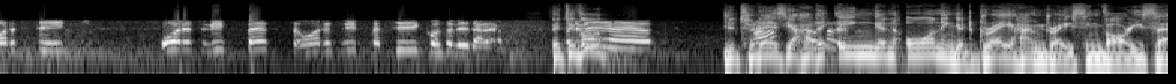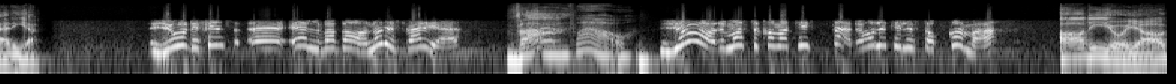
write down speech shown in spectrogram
Årets tik, Årets vippet, Årets vippet-tik och så vidare. Vet du det vad? blir, eh, Ja, Therese, jag hade ingen aning att greyhound racing var i Sverige. Jo, det finns eh, 11 banor i Sverige. Va? Wow. Ja, du måste komma och titta. Du håller till i Stockholm, va? Ja, det gör jag.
